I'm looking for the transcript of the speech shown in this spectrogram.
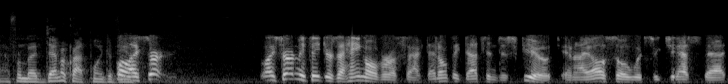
uh, from a Democrat point of view? Well, I, cer- well, I certainly think there's a hangover effect. I don't think that's in dispute. And I also would suggest that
